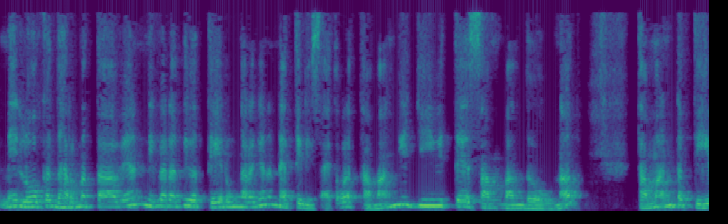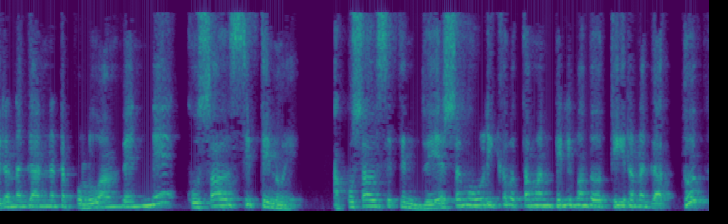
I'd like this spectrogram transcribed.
මේ ලෝක ධර්මතාවයන් નિවරදිව තේරුම් අරගෙන නැති නිසා. එතකොට තමන්ගේ ජීවිතය සම්බන්ධව වුණත් Tamanට තීරණ ගන්නට පුළුවන් වෙන්නේ කුසල් සිතිනුයි. අකුසල් සිතින් ද්වේෂ මූලිකව Taman පිළිබඳව තීරණ ගත්තොත්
